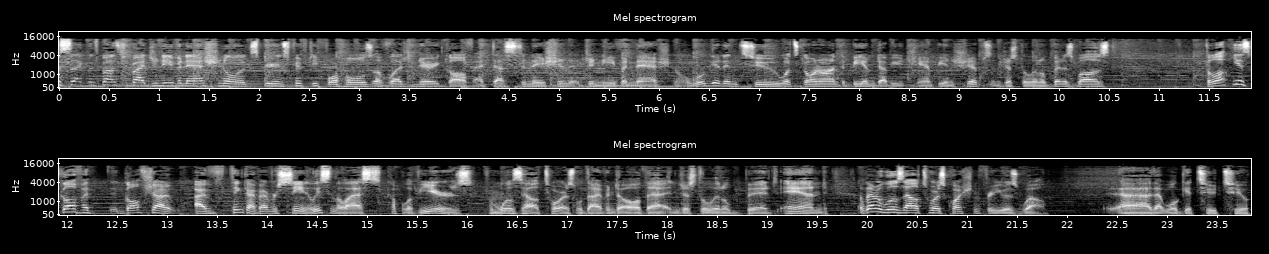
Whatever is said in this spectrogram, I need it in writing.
This segment sponsored by Geneva National. Experience 54 holes of legendary golf at Destination Geneva National. We'll get into what's going on at the BMW Championships in just a little bit, as well as the luckiest golf golf shot I think I've ever seen, at least in the last couple of years, from Will Zalatoris. We'll dive into all that in just a little bit, and I've got a Will Zalatoris question for you as well. Uh, that we'll get to too.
